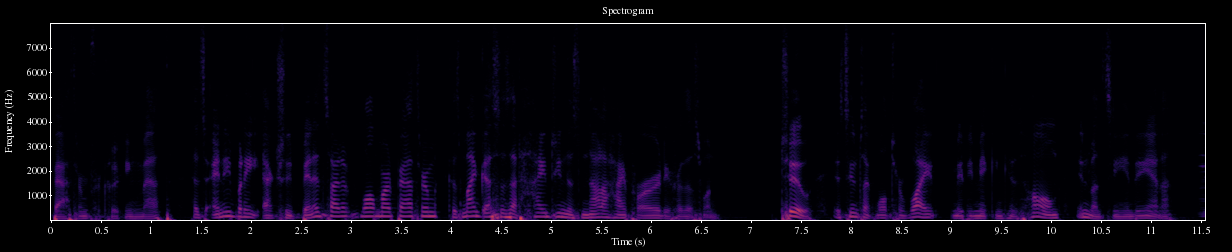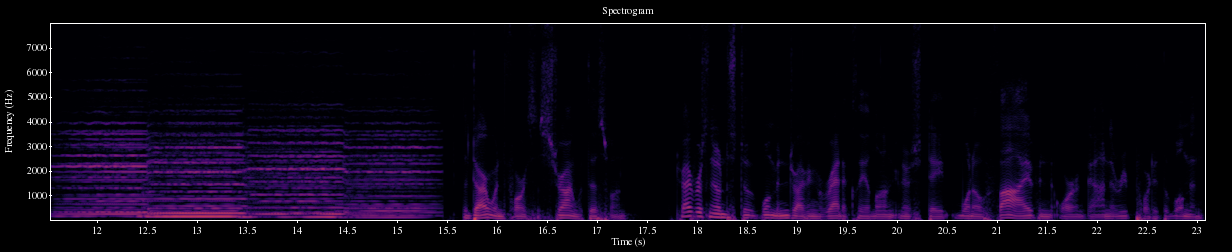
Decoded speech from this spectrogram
bathroom for cooking meth? Has anybody actually been inside a Walmart bathroom? Because my guess is that hygiene is not a high priority for this one. Two, it seems like Walter White may be making his home in Muncie, Indiana. The Darwin force is strong with this one. Drivers noticed a woman driving erratically along Interstate 105 in Oregon and reported the woman.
